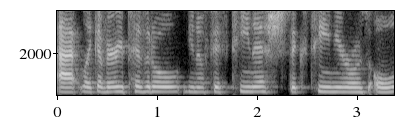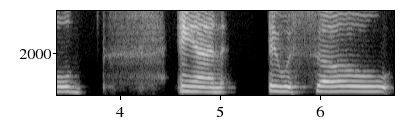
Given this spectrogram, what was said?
at like a very pivotal, you know, 15 ish, 16 years old. And it was so,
